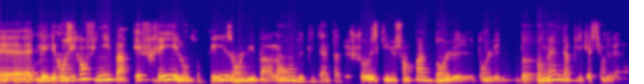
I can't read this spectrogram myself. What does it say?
euh, les, les, consultants finissent par effrayer l'entreprise en lui parlant de tout un tas de choses qui ne sont pas dans le, dans le domaine d'application de la norme.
